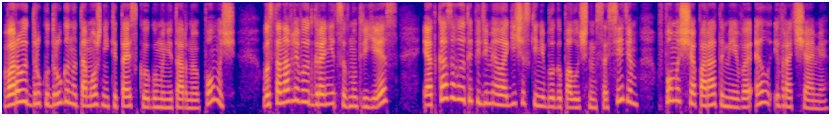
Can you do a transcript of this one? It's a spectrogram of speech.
воруют друг у друга на таможне китайскую гуманитарную помощь, восстанавливают границы внутри ЕС и отказывают эпидемиологически неблагополучным соседям в помощи аппаратами ИВЛ и врачами.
